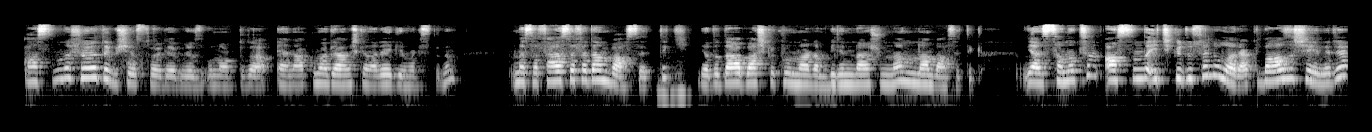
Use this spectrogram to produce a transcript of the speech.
Aslında şöyle de bir şey söyleyebiliriz bu noktada. Yani aklıma gelmişken araya girmek istedim. Mesela felsefeden bahsettik ya da daha başka kurumlardan, bilimden, şundan bundan bahsettik. Yani sanatın aslında içgüdüsel olarak bazı şeyleri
